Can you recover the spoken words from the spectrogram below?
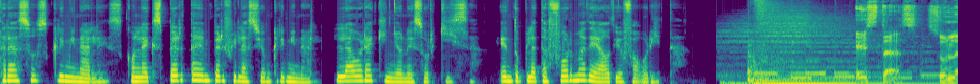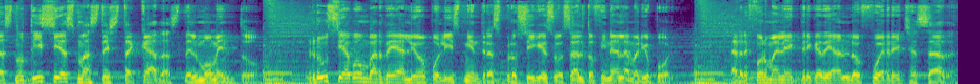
Trazos Criminales con la experta en perfilación criminal, Laura Quiñones Orquiza en tu plataforma de audio favorita. Estas son las noticias más destacadas del momento. Rusia bombardea Leópolis mientras prosigue su asalto final a Mariupol. La reforma eléctrica de ANLO fue rechazada.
